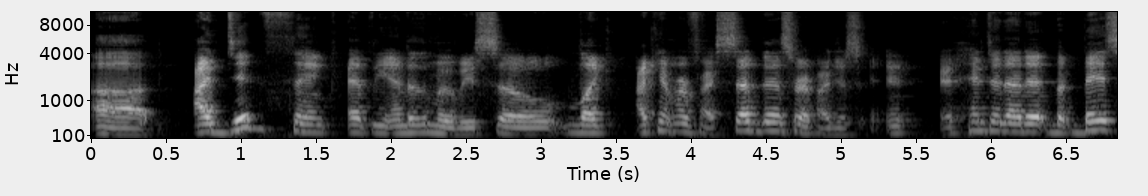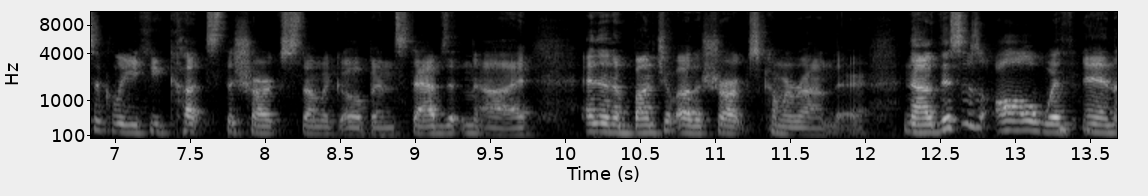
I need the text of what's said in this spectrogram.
Uh, I did think at the end of the movie, so like I can't remember if I said this or if I just i- hinted at it, but basically he cuts the shark's stomach open, stabs it in the eye, and then a bunch of other sharks come around there. Now this is all within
